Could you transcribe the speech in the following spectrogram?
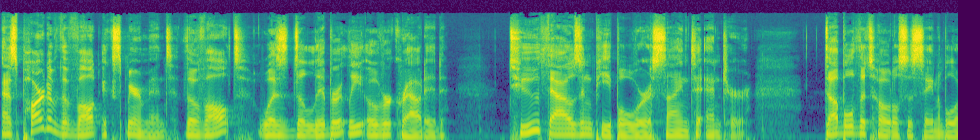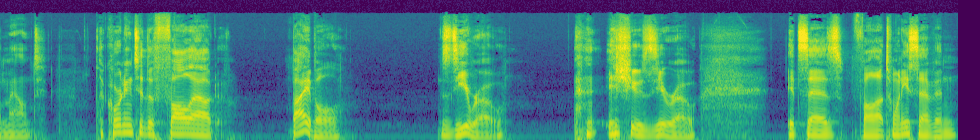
As part of the Vault experiment, the vault was deliberately overcrowded. 2,000 people were assigned to enter, double the total sustainable amount. According to the Fallout Bible, zero, issue zero, it says Fallout 27,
